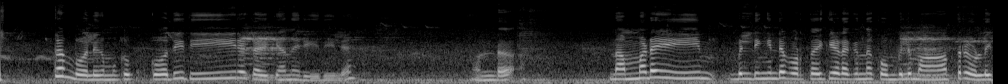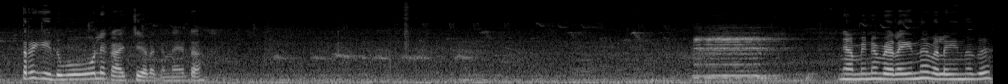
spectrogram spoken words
ഇഷ്ടം പോലെ നമുക്ക് കൊതി തീരെ കഴിക്കാവുന്ന രീതിയിൽ ഉണ്ട്. നമ്മുടെ ഈ ബിൽഡിങ്ങിന്റെ പുറത്തേക്ക് കിടക്കുന്ന കൊമ്പിൽ മാത്രമേ ഉള്ളൂ ഇത്രയ്ക്ക് ഇതുപോലെ കാഴ്ച കിടക്കുന്നത് കേട്ടോ. ഞാൻ പിന്നെ വിളയുന്ന വിളയുന്നത്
